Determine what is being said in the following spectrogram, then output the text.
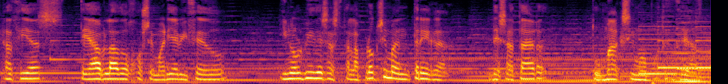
Gracias, te ha hablado José María Vicedo y no olvides hasta la próxima entrega desatar tu máximo potencial.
